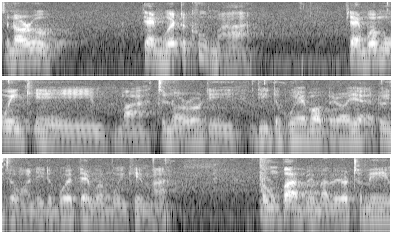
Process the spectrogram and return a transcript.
ကျွန်တော်တို့ပြိုင်ပွဲတစ်ခုမှာပြိုင်ပွဲမဝင်ခင်မှာကျွန်တော်တို့ဒီဒီတပွဲပေါ့ဘယ်တော့ရဲ့အတွေ့အကြုံကဒီတပွဲပြိုင်ပွဲမဝင်ခင်မှာသုံးပတ်တွင်မှာဘယ်တော့ထမင်း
